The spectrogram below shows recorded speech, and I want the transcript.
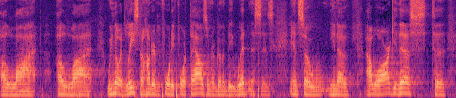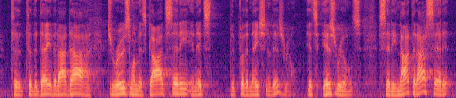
a lot, a lot we know at least 144,000 are going to be witnesses. And so, you know, I will argue this to, to, to the day that I die. Jerusalem is God's city, and it's the, for the nation of Israel. It's Israel's city. Not that I said it,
